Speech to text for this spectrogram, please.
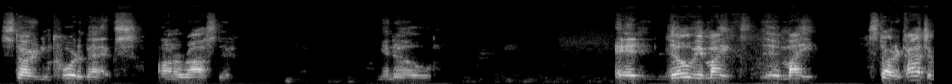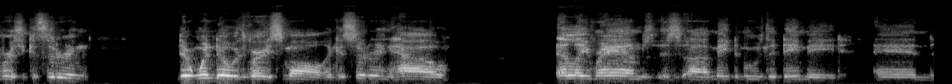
starting quarterbacks on a roster. You know, and though it might it might start a controversy, considering their window is very small, and considering how L.A. Rams is uh, made the moves that they made, and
